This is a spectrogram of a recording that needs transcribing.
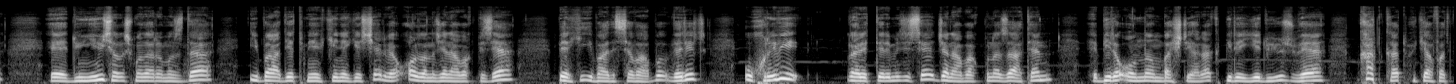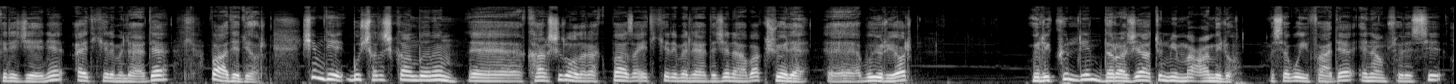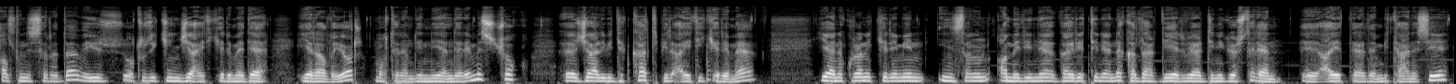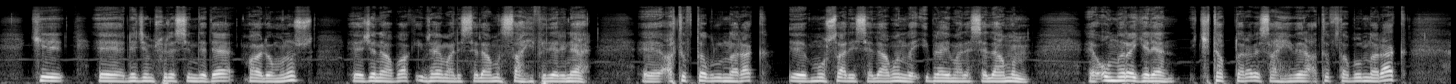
e, dünyevi çalışmalarımızda ibadet mevkine geçer ve oradan da Cenab-ı Hak bize belki ibadet sevabı verir. Uhrevi gayretlerimiz ise Cenab-ı Hak buna zaten 1'e 10'dan başlayarak 1'e 700 ve kat kat mükafat vereceğini ayet-i kerimelerde vaat ediyor. Şimdi bu çalışkanlığının e, karşılığı olarak bazı ayet-i kerimelerde Cenab-ı Hak şöyle e, buyuruyor. Likullin derecatun mimma amilu. Mesela bu ifade Enam suresi 6. sırada ve 132. ayet-i kerimede yer alıyor. Muhterem dinleyenlerimiz çok e, cali bir dikkat bir ayet-i kerime. Yani Kur'an-ı Kerim'in insanın ameline, gayretine ne kadar değer verdiğini gösteren e, ayetlerden bir tanesi ki e, Necm suresinde de malumunuz e, Cenab-ı Hak İbrahim Aleyhisselam'ın sahifelerine e, atıfta bulunarak e, Musa Aleyhisselam'ın ve İbrahim Aleyhisselam'ın e, onlara gelen kitaplara ve sahifelere atıfta bulunarak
